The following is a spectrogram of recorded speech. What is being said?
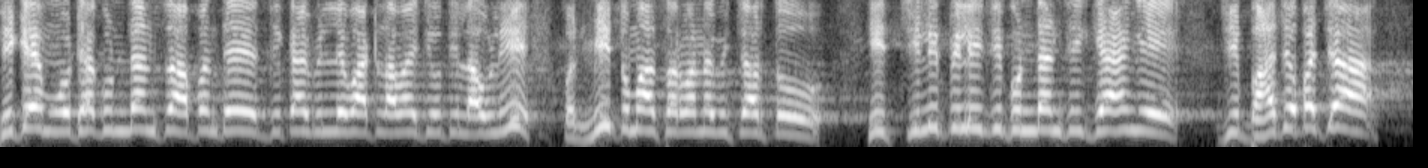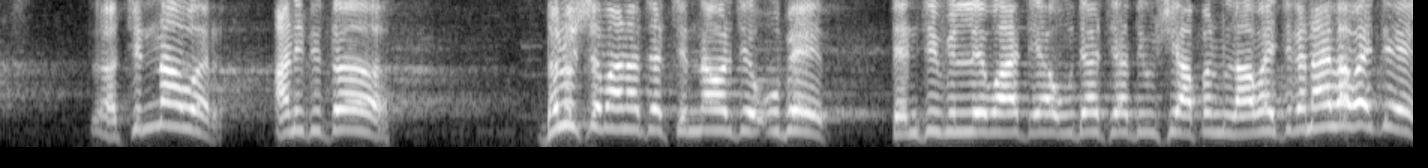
ठीक आहे मोठ्या गुंडांचं आपण ते जी काय विल्हेवाट लावायची होती लावली पण मी तुम्हाला सर्वांना विचारतो ही चिलीपिली जी गुंडांची गँग आहे जी भाजपच्या चिन्हावर आणि तिथं धनुष्यबाणाच्या चिन्हावर जे उभे आहेत त्यांची विल्हेवाट या उद्याच्या दिवशी आपण लावायची का नाही लावायचे?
